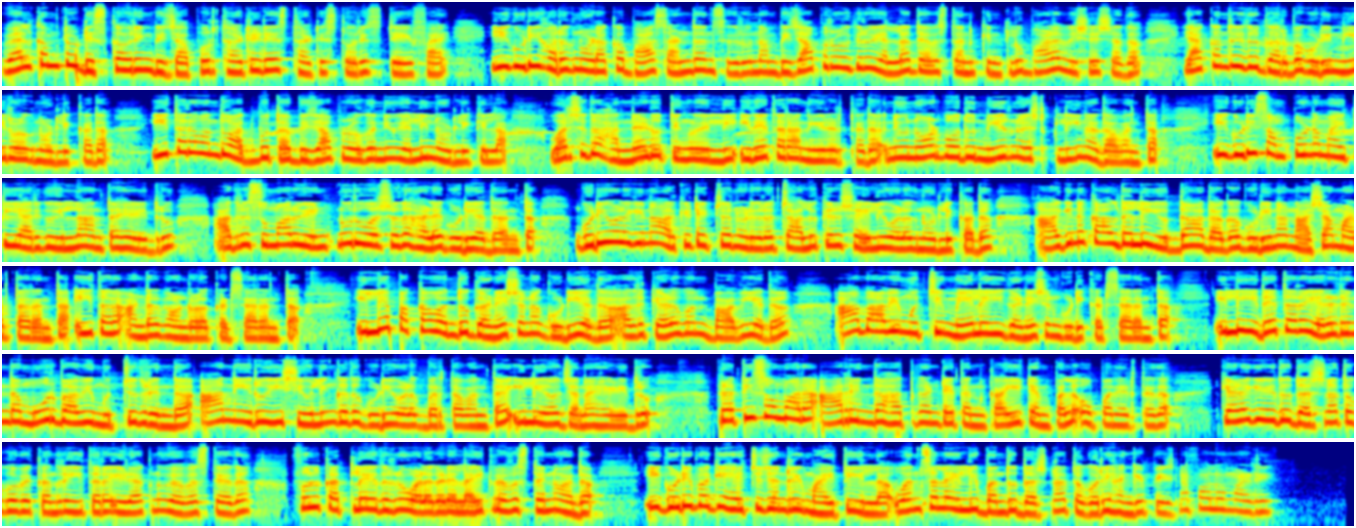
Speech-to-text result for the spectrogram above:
Welcome to discovering Bijapur thirty days thirty stories day five ಈ ಗುಡಿ ಹೊರಗೆ ನೋಡಕ್ಕೆ ಭಾಳ ಸಣ್ಣದು ಅನಿಸಿದ್ರು. ನಮ್ಮ ಬಿಜಾಪುರ ಒಳಗಿರೋ ಎಲ್ಲ ದೇವಸ್ಥಾನಕ್ಕಿಂತಲೂ ಭಾಳ ವಿಶೇಷ ಅದ. ಯಾಕಂದ್ರೆ ಇದ್ರ ಗರ್ಭಗುಡಿ ನೀರೊಳಗೆ ನೋಡ್ಲಿಕ್ಕದ ಈ ಥರ ಒಂದು ಅದ್ಭುತ ಬಿಜಾಪುರ ಒಳಗೆ ನೀವು ಎಲ್ಲಿ ನೋಡ್ಲಿಕ್ಕಿಲ್ಲ. ವರ್ಷದ ಹನ್ನೆರಡು ತಿಂಗಳು ಇಲ್ಲಿ ಇದೇ ಥರ ನೀರು ಇರ್ತದ. ನೀವು ನೋಡ್ಬೋದು ನೀರ್ನು ಎಷ್ಟು ಕ್ಲೀನ್ ಅದಾವಂತ. ಈ ಗುಡಿ ಸಂಪೂರ್ಣ ಮಾಹಿತಿ ಯಾರಿಗೂ ಇಲ್ಲ ಅಂತ ಹೇಳಿದ್ರು. ಆದ್ರೆ ಸುಮಾರು ಎಂಟುನೂರು ವರ್ಷದ ಹಳೆ ಗುಡಿ ಅದ ಅಂತ. ಗುಡಿ ಒಳಗಿನ ಆರ್ಕಿಟೆಕ್ಚರ್ ನೋಡಿದ್ರೆ ಚಾಲುಕ್ಯರ ಶೈಲಿ ಒಳಗೆ ನೋಡ್ಲಿಕ್ಕದ ಆಗಿನ ಕಾಲದಲ್ಲಿ ಯುದ್ಧ ಆದಾಗ ಗುಡಿನ ನಾಶ ಮಾಡ್ತಾರಂತ, ಈ ತರ ಅಂಡರ್ ಗ್ರೌಂಡ್ ಒಳಗೆ ಕಟ್ಸ್ಯಾರಂತ. ಇಲ್ಲೇ ಪಕ್ಕ ಒಂದು ಗಣೇಶನ ಗುಡಿ ಅದ, ಅದ್ರ ಕೆಳಗೊಂದು ಬಾವಿ ಅದ. ಆ ಬಾವಿ ಮುಚ್ಚಿ ಮೇಲೆ ಈ ಗಣೇಶನ ಗುಡಿ ಕಟ್ಸ್ಯಾರಂತ. ಇಲ್ಲಿ ಇದೇ ತರ ಎರಡರಿಂದ ಮೂರು ಬಾವಿ ಮುಚ್ಚೋದ್ರಿಂದ ಆ ನೀರು ಈ ಶಿವಲಿಂಗದ ಗುಡಿ ಒಳಗೆ ಬರ್ತಾವಂತ ಇಲ್ಲಿರೋ ಜನ ಹೇಳಿದ್ರು. ಪ್ರತಿ ಸೋಮವಾರ ಆರರಿಂದ ಹತ್ತು ಗಂಟೆ ತನಕ ಈ ಟೆಂಪಲ್ ಓಪನ್ ಇರ್ತದ. ಕೆಳಗೆ ಇಳಿದು ದರ್ಶನ ತಗೋಬೇಕಂದ್ರೆ ಈ ತರ ಇಳಕ್ನು ವ್ಯವಸ್ಥೆ ಅದ. ಫುಲ್ ಕತ್ಲೆ ಇದ್ರೂ ಒಳಗಡೆ ಲೈಟ್ ವ್ಯವಸ್ಥೆನೂ ಅದ. ಈ ಗುಡಿ ಬಗ್ಗೆ ಹೆಚ್ಚು ಜನರಿಗೆ ಮಾಹಿತಿ ಇಲ್ಲ. ಒಂದ್ಸಲ ಇಲ್ಲಿ ಬಂದು ದರ್ಶನ ತಗೋರಿ, ಹಂಗೆ ಪೇಜ್ನ ಫಾಲೋ ಮಾಡ್ರಿ.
